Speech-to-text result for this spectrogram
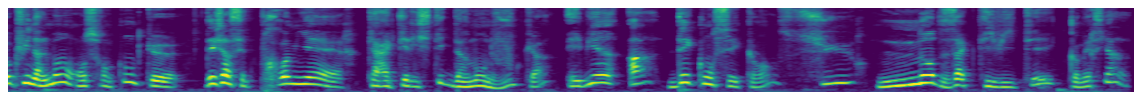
Donc finalement, on se rend compte que déjà cette première caractéristique d'un monde VUCA, eh bien, a des conséquences sur nos activités commerciales,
